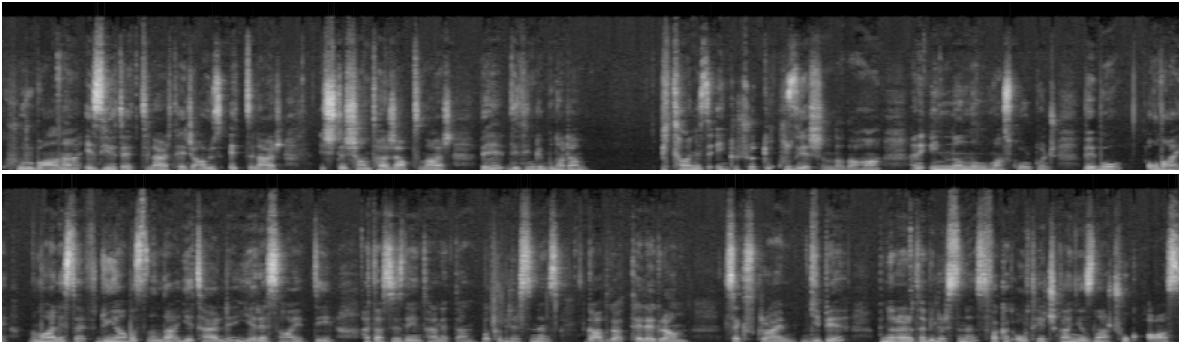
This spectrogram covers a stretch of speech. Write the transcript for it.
kurbana eziyet ettiler, tecavüz ettiler, işte şantaj yaptılar ve dediğim gibi bunlardan bir tanesi en küçüğü 9 yaşında daha. Hani inanılmaz korkunç ve bu olay maalesef dünya basınında yeterli yere sahip değil. Hatta siz de internetten bakabilirsiniz. Gadgad, Telegram, sex crime gibi. Bunları aratabilirsiniz. Fakat ortaya çıkan yazılar çok az.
